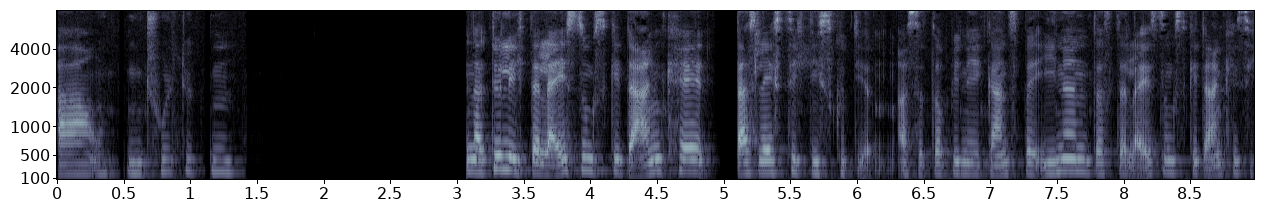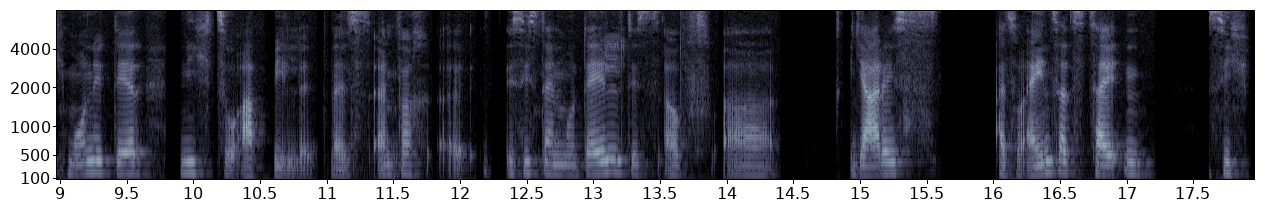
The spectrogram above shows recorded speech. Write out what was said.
äh, und, Schultypen. Natürlich der Leistungsgedanke, das lässt sich diskutieren. Also da bin ich ganz bei Ihnen, dass der Leistungsgedanke sich monetär nicht so abbildet, weil es einfach, äh, es ist ein Modell, das auf Jahres-, also Einsatzzeiten sich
